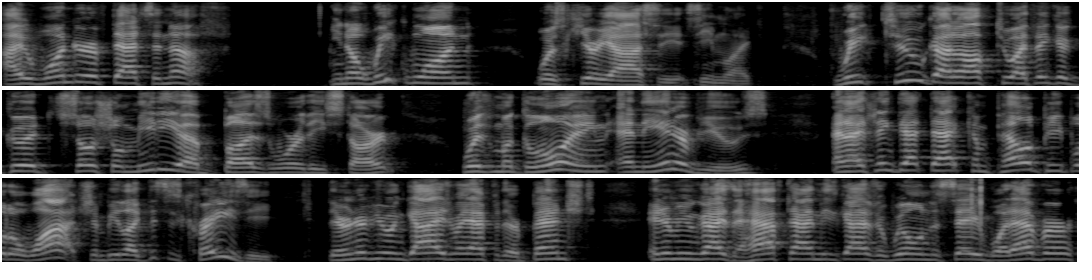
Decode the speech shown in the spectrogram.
I wonder if that's enough. You know, week one was curiosity, it seemed like. Week two got off to, I think, a good social media buzzworthy start with McGloin and the interviews. And I think that that compelled people to watch and be like, this is crazy. They're interviewing guys right after they're benched, interviewing guys at halftime. These guys are willing to say whatever.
